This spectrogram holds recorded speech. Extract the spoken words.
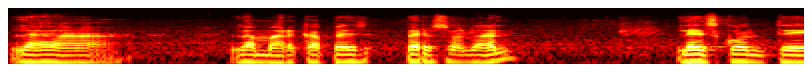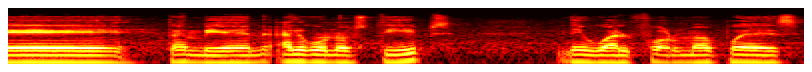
la, la marca personal les conté también algunos tips. De igual forma, pues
